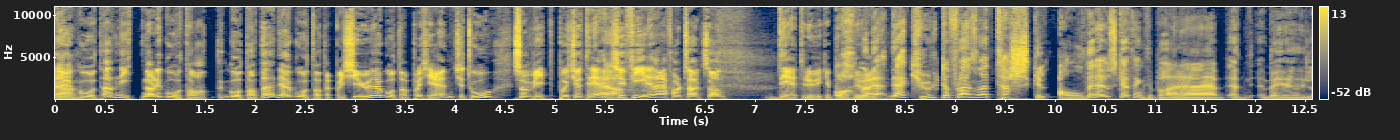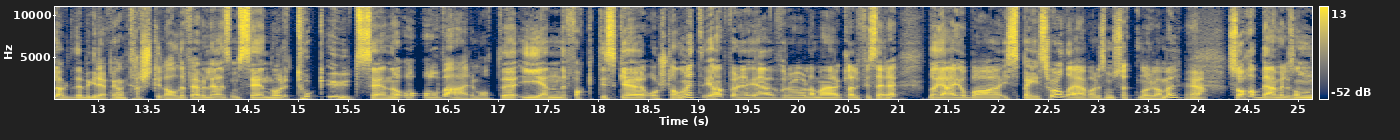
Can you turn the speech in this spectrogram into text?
De Ja. har god, 19 har de godtatt, godtatt det. De har godtatt det på 20, de har godtatt det på 21, 22, så vidt på 23. Ja. 24 der er folk sagt sånn Det tror vi ikke på oh, at du men er. det, det er kult, for det er en sånn terskelalder. Jeg husker jeg tenkte på det der, jeg, jeg, jeg lagde det begrepet en gang, terskelalder. For jeg ville liksom se når tok utseende og, og væremåte igjen det faktiske årstallet mitt. For, jeg, for å la meg klarifisere. Da jeg jobba i Spaceworld da jeg var liksom 17 år gammel, Ja. så hadde jeg en veldig sånn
